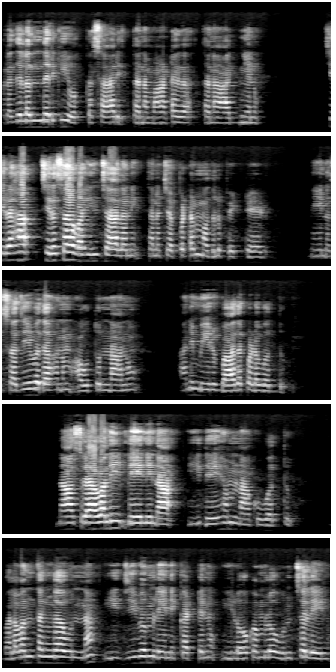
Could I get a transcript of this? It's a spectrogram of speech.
ప్రజలందరికీ ఒక్కసారి తన మాటగా తన ఆజ్ఞను చిరహ చిరసా వహించాలని తను చెప్పటం మొదలుపెట్టాడు. నేను సజీవ దహనం అవుతున్నాను అని మీరు బాధపడవద్దు. నా శ్రావణి లేని నా ఈ దేహం నాకు వద్దు. బలవంతంగా ఉన్న ఈ జీవం లేని కట్టెను ఈ లోకంలో ఉంచలేను.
